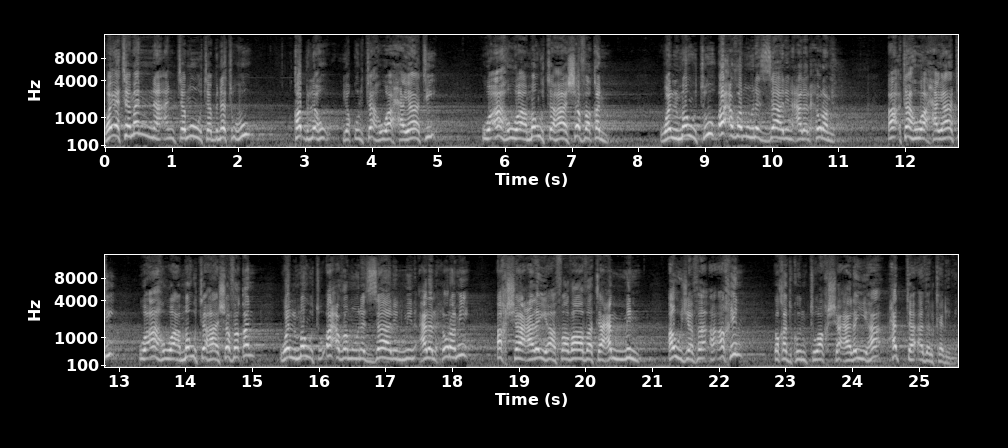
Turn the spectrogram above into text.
ويتمنى أن تموت ابنته قبله. يقول تهوى حياتي وأهوى موتها شفقا. والموت أعظم نزال على الحرم. تهوى حياتي وأهوى موتها شفقا والموت أعظم نزال من على الحرم. أخشى عليها فظاظة عم أو جفاء أخ وقد كنت أخشى عليها حتى أذى الكلم.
